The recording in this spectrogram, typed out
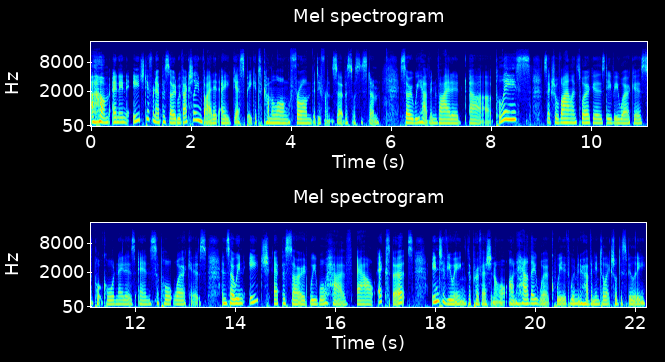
Um, and in each different episode, we've actually invited a guest speaker to come along from the different service or system. So we have invited uh, police, sexual violence workers, DV workers, support coordinators, and support workers. And so in each episode, we will have our experts interviewing the professional on how they work with women who have an intellectual disability.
